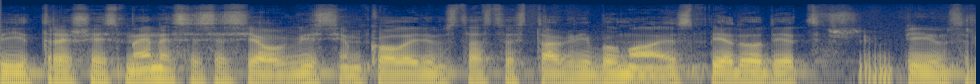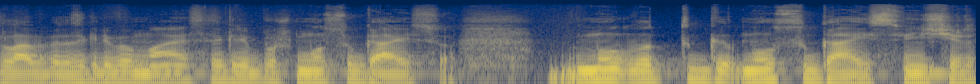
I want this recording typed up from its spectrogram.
bija trešais mēnesis, es jau visiem kolēģiem stāstīju, es tā gribu mājās. Piedodiet, pie jums ir labi, bet es gribu mājās, es gribu mūsu gaisu. Mūsu gaiss, viņš ir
